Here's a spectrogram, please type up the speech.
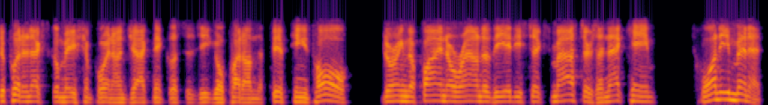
to put an exclamation point on Jack Nicklaus's eagle putt on the 15th hole during the final round of the 86 Masters. And that came 20 minutes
